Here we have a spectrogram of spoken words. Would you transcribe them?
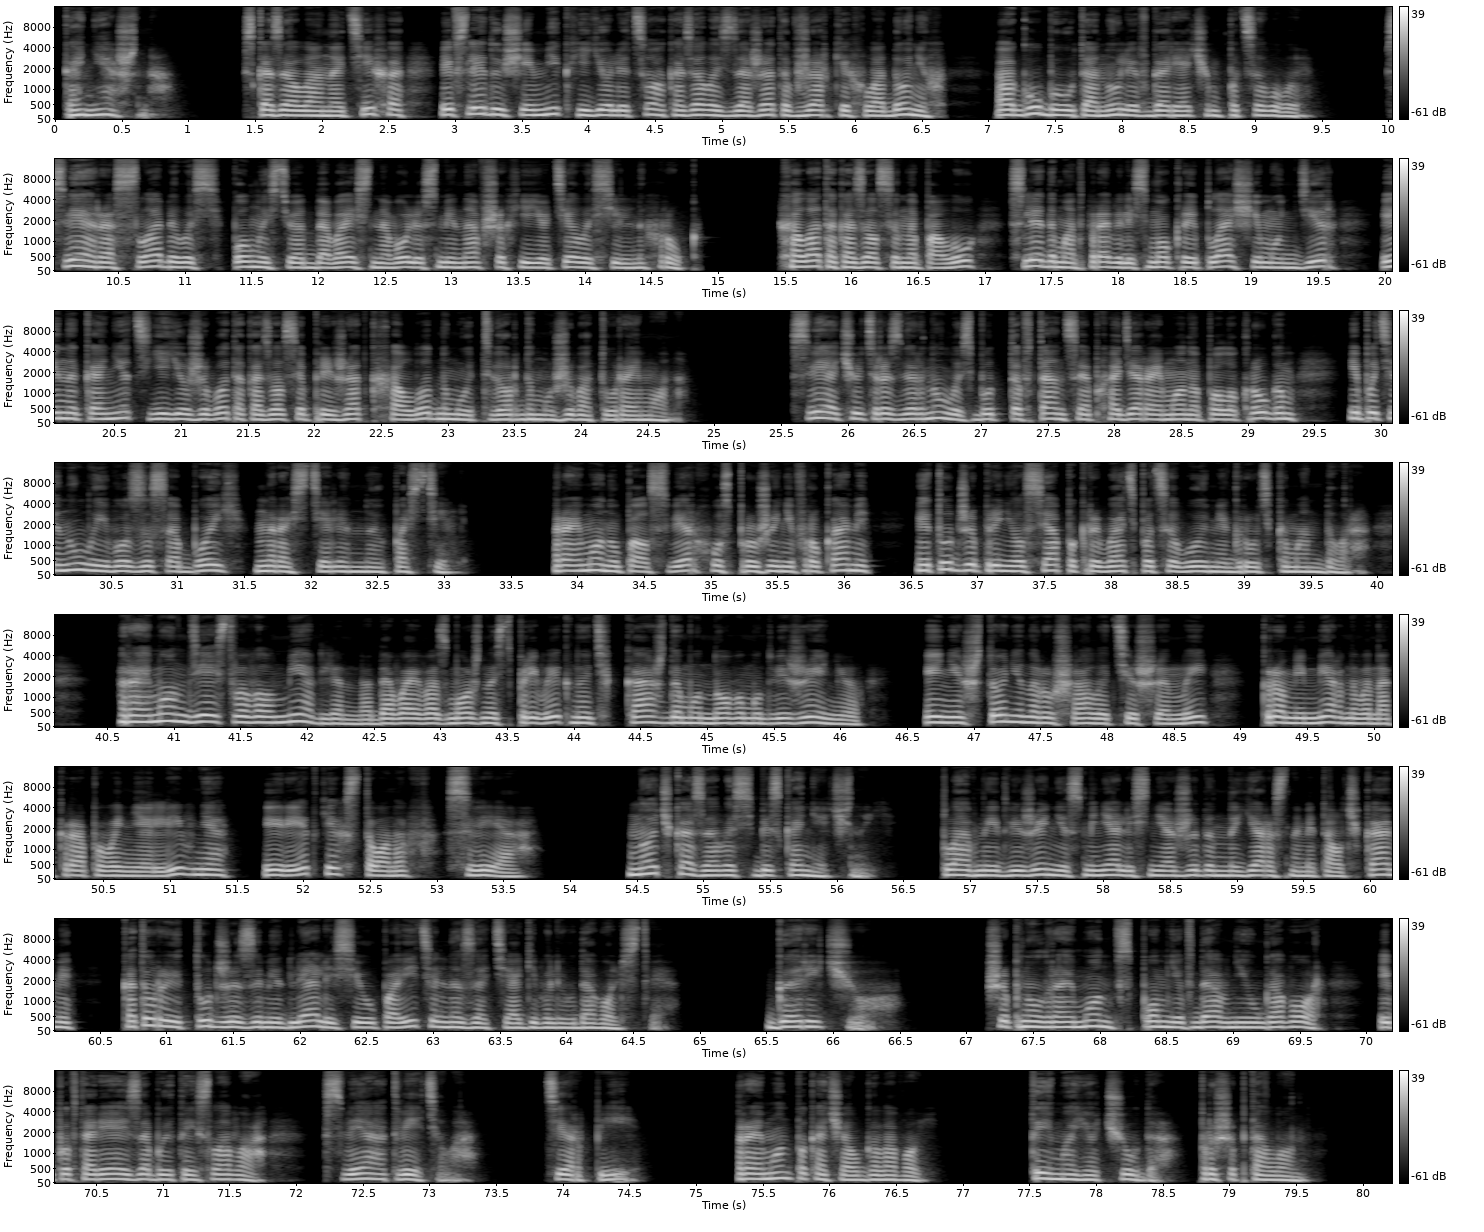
«Конечно. — сказала она тихо, и в следующий миг ее лицо оказалось зажато в жарких ладонях, а губы утонули в горячем поцелуе. Свея расслабилась, полностью отдаваясь на волю сминавших ее тело сильных рук. Халат оказался на полу, следом отправились мокрый плащ и мундир, и, наконец, ее живот оказался прижат к холодному и твердому животу Раймона. Свея чуть развернулась, будто в танце обходя Раймона полукругом, и потянула его за собой на расстеленную постель. Раймон упал сверху, спружинив руками, и тут же принялся покрывать поцелуями грудь командора. Раймон действовал медленно, давая возможность привыкнуть к каждому новому движению, и ничто не нарушало тишины, кроме мерного накрапывания ливня и редких стонов свеа. Ночь казалась бесконечной. Плавные движения сменялись неожиданно яростными толчками, которые тут же замедлялись и упоительно затягивали удовольствие. «Горячо», — шепнул Раймон, вспомнив давний уговор и повторяя забытые слова. Свя ответила. «Терпи». Раймон покачал головой. «Ты мое чудо», — прошептал он.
